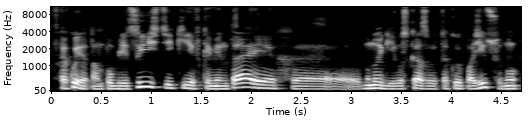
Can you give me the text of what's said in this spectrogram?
в какой-то там публицистике, в комментариях э, многие высказывают такую позицию, ну,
